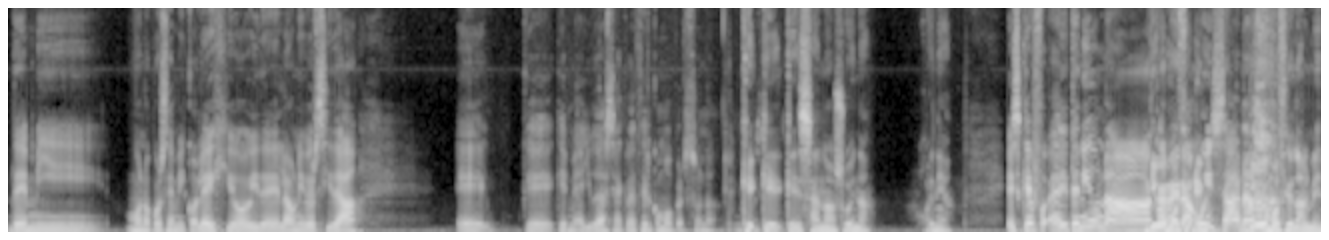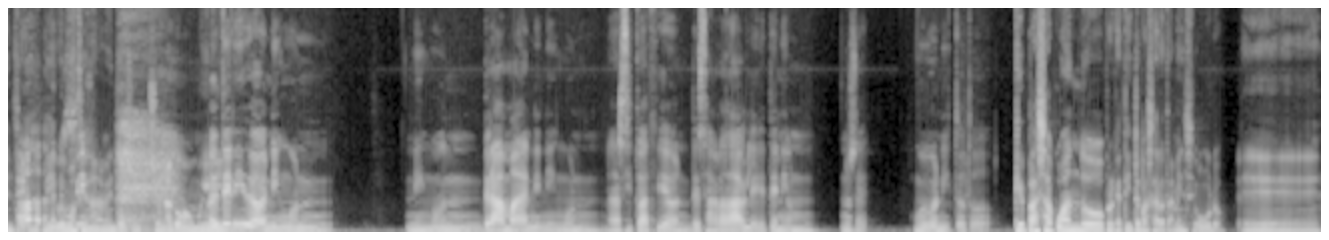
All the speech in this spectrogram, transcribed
de mi bueno pues de mi colegio y de la universidad eh, que, me ayudase a crecer como persona. Que, que, sano suena, Eugenia. Es que he tenido una carrera muy sana. Digo emocionalmente, ah, digo emocionalmente, suena como muy... No he tenido ningún, ningún drama ni ninguna situación desagradable. He tenido un, no sé, muy bonito todo. ¿Qué pasa cuando, porque a ti te pasará también seguro, eh,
